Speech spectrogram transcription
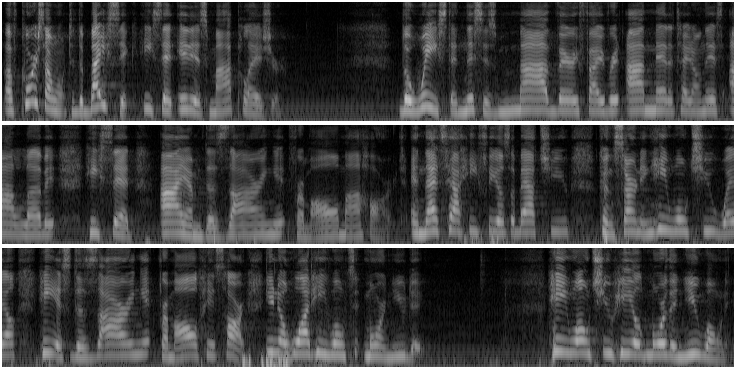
Of course I want to. The basic, he said, It is my pleasure the Wuest, and this is my very favorite. I meditate on this. I love it. He said, I am desiring it from all my heart. And that's how he feels about you concerning he wants you well. He is desiring it from all his heart. You know what? He wants it more than you do. He wants you healed more than you want it.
